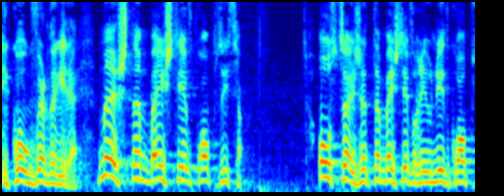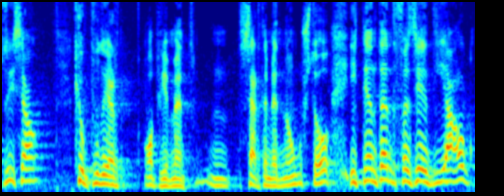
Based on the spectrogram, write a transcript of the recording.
e com o Governo da Guiné. Mas também esteve com a oposição. Ou seja, também esteve reunido com a oposição, que o poder, obviamente, hum, certamente não gostou, e tentando fazer diálogo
